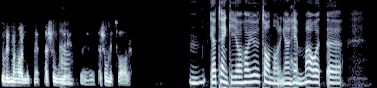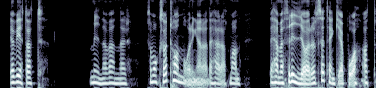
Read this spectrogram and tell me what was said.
då vill man ha ett lite mer personlig, ja. personligt svar. Mm. Jag tänker, jag har ju tonåringar hemma och eh, jag vet att mina vänner som också har tonåringar, det här att man, det här med frigörelse tänker jag på, att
